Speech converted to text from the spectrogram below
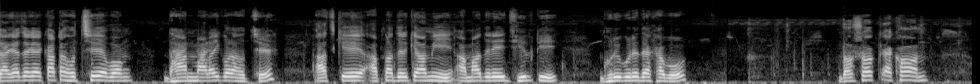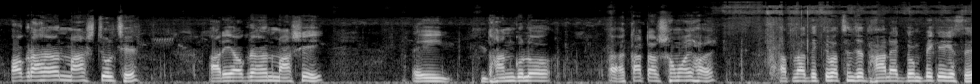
জায়গায় জায়গায় কাটা হচ্ছে এবং ধান মাড়াই করা হচ্ছে। আজকে আপনাদেরকে আমি আমাদের এই ঝিলটি ঘুরে ঘুরে দেখাবো। দর্শক, এখন অগ্রহায়ণ মাস চলছে আর এই অগ্রহায়ণ মাসেই এই ধানগুলো কাটার সময় হয়। আপনারা দেখতে পাচ্ছেন যে ধান একদম পেকে গেছে।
